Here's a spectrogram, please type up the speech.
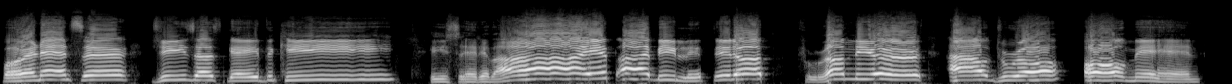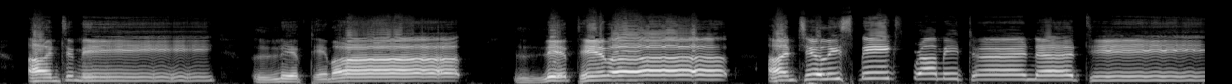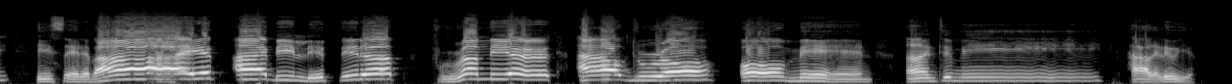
For an answer, Jesus gave the key. He said, If I, if I be lifted up from the earth, I'll draw all men unto me. Lift him up, lift him up until he speaks from eternity. He said, If I, if I be lifted up from the earth, I'll draw all men unto me. Hallelujah.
